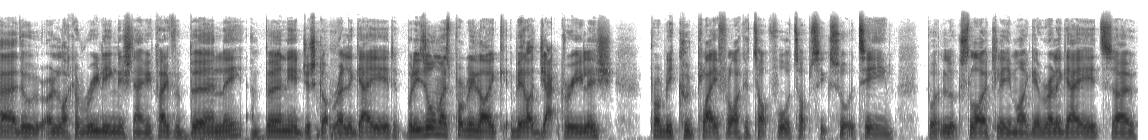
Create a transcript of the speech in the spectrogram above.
uh, were like a really English name. He played for Burnley, and Burnley had just got relegated. But he's almost probably like a bit like Jack Grealish. Probably could play for like a top four, top six sort of team, but looks likely he might get relegated. So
